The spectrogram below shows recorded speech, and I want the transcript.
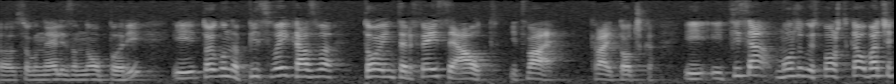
а, са го наели за много пари, и той го написва и казва, той интерфейс е out. И това е. Край, точка. И, и ти сега може да го използваш така, обаче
